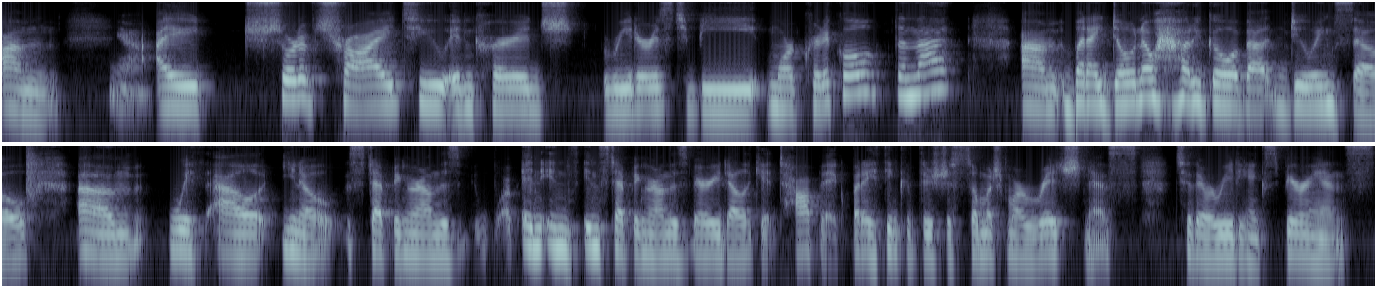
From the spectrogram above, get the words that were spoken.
um, yeah. I sort of try to encourage readers to be more critical than that. Um, but I don't know how to go about doing so um, without, you know, stepping around this in, in, in stepping around this very delicate topic. But I think that there's just so much more richness to their reading experience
